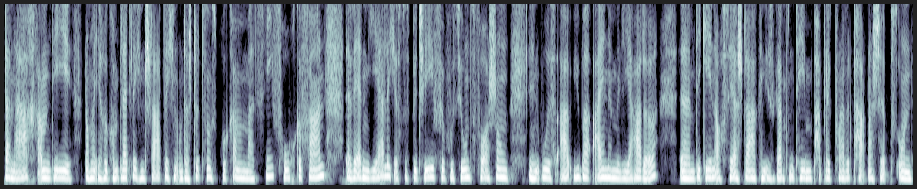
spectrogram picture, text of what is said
Danach haben die nochmal ihre komplettlichen staatlichen Unterstützungsprogramme massiv hochgefahren. Da werden jährlich ist das Budget für Fusionsforschung in den USA über eine Milliarde. Ähm, die gehen auch sehr stark in diese ganzen Themen Public-Private Partnerships und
